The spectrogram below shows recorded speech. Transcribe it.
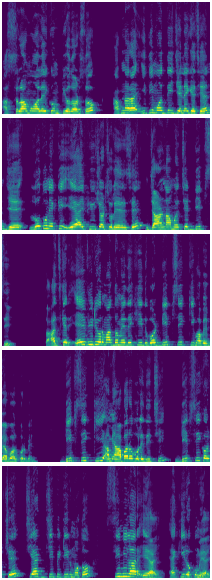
আসসালামু আলাইকুম, প্রিয় দর্শক। আপনারা ইতিমধ্যেই জেনে গেছেন যে নতুন একটি এআই ফিউচার চলে এসেছে, যার নাম হচ্ছে ডিপসিক তো আজকের এই ভিডিওর মাধ্যমে দেখিয়ে দেবো ডিপসিক কীভাবে ব্যবহার করবেন। ডিপসিক কি আমি আবারও বলে দিচ্ছি। ডিপসিক হচ্ছে চ্যাট জিপিটির মতো সিমিলার এআই, একই রকম এআই।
